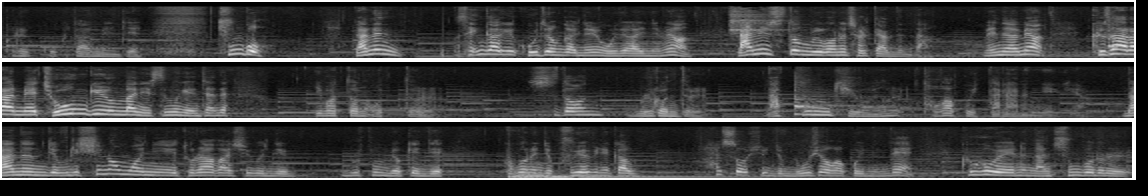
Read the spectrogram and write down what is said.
그랬고 그다음에 이제 중고. 나는 생각의 고정관념이 뭐가 있냐면 남이 쓰던 물건은 절대 안 된다 왜냐하면 그 사람의 좋은 기운만 있으면 괜찮은데 입었던 옷들 쓰던 물건들 나쁜 기운을 더 갖고 있다라는 얘기야. 나는 이제 우리 신어머니 돌아가시고 이제 물품 몇 개 이제 그거는 이제 구엽이니까 할 수 없이 이제 모셔갖고 있는데 그거 외에는 난 중고를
